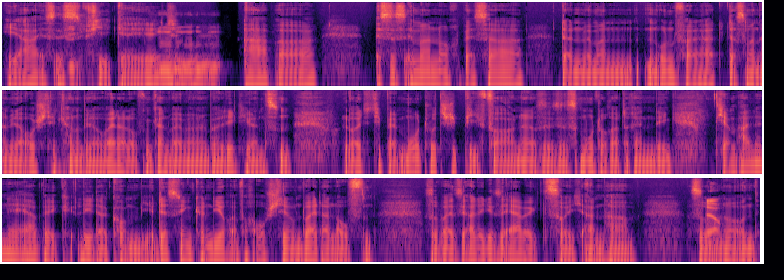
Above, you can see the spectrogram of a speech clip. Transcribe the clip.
Ja, es ist viel Geld, aber es ist immer noch besser, dann, wenn man einen Unfall hat, dass man dann wieder ausstehen kann und wieder weiterlaufen kann, weil wenn man überlegt, die ganzen Leute, die beim MotoGP fahren, ne, also dieses Motorradrennen-Ding, die haben alle eine Airbag-Lederkombi. Deswegen können die auch einfach aufstehen und weiterlaufen. So, weil sie alle diese Airbag-Zeug anhaben. So, ja. ne, und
